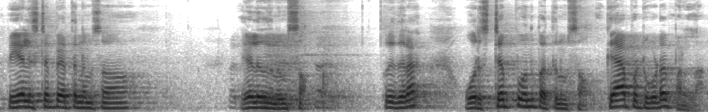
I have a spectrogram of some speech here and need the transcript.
இப்போ ஏழு ஸ்டெப் எத்தனை நிமிஷம்? எழுபது நிமிஷம். புரியுதுங்களா ஒரு ஸ்டெப் வந்து பத்து நிமிஷம். கேப் விட்டு கூட பண்ணலாம்.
